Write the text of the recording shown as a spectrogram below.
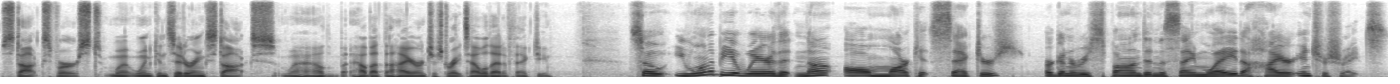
stocks first. When, when considering stocks, how, how about the higher interest rates? How will that affect you? So you want to be aware that not all market sectors are going to respond in the same way to higher interest rates.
